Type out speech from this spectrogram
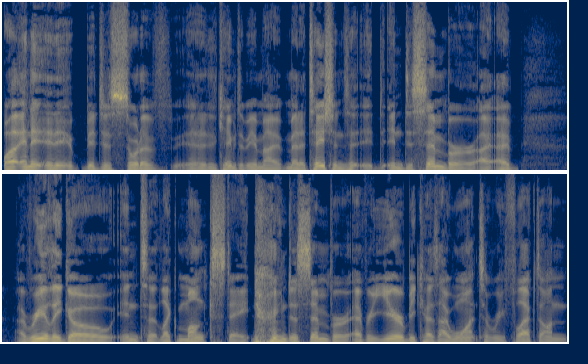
Well, and it, it, it just sort of it came to me in my meditations in December. I, I I really go into like monk state during December every year because I want to reflect on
